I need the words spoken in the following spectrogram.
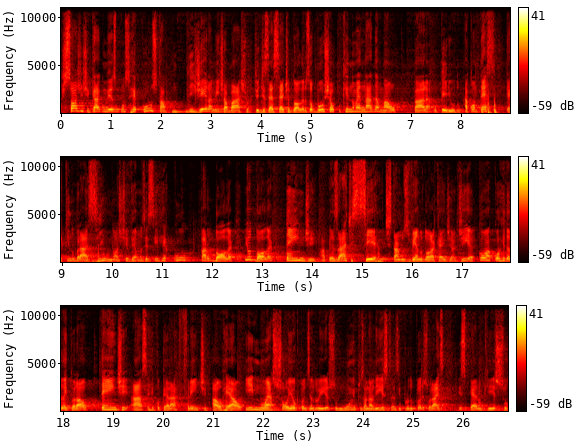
Soja em Chicago, mesmo com os recuos, está ligeiramente abaixo de 17 dólares o bushel, o que não é nada mal para o período. Acontece que aqui no Brasil nós tivemos esse recuo para o dólar e o dólar tende, apesar de ser, de estarmos vendo o dólar cair dia a dia, com a corrida eleitoral tende a se recuperar frente ao real. E não é só eu que estou dizendo isso, muitos analistas e produtores rurais esperam que isso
